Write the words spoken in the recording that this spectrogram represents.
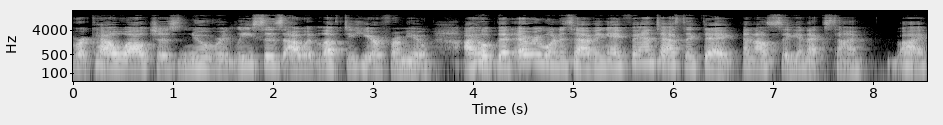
Raquel Welch's new releases. I would love to hear from you. I hope that everyone is having a fantastic day, and I'll see you next time. Bye.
